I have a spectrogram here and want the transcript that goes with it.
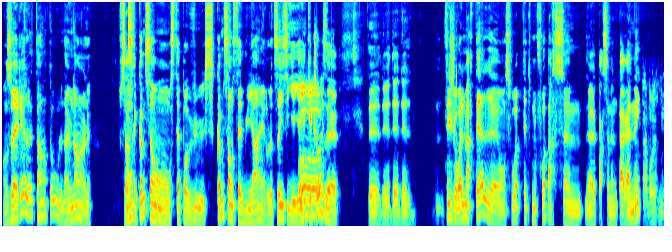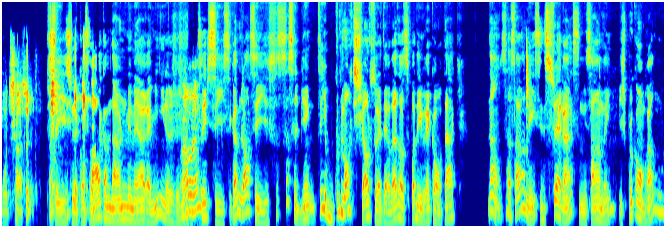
on se verrait là, tantôt, dans une heure. Là. Ça serait comme si on s'était pas vu, comme si on s'était vu hier. Là, il y a, quelque chose de, de, de, de tu sais, Joël Martel, euh, on se voit peut-être une fois par, semaine, euh, par semaine, par année. Ah bon, moi, chanceux. C'est, je le considère comme dans un de mes meilleurs amis. Là. c'est, c'est comme genre, c'est, ça, c'est le bien. Tu sais, il y a beaucoup de monde qui charge sur Internet, c'est pas des vrais contacts. Non, ça, s'en est, c'est différent, mais ça en est, puis je peux comprendre.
